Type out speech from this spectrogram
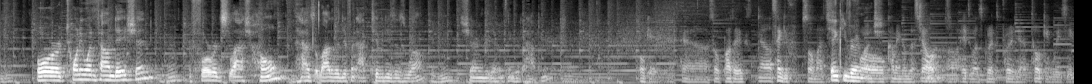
Yeah. Or 21 Foundation forward slash home It has a lot of the different activities as well, sharing the different things that are happening. Okay. Uh, so, Patrick, uh, thank you so much. Thank you very for much. For coming on the show. Uh, it was great pleasure talking with you.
